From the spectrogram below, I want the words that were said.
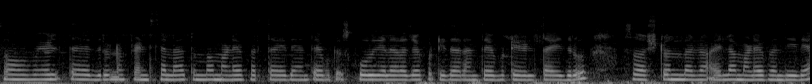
ಸೊ ಹೇಳ್ತಾ ಇದ್ರು ನಮ್ಮ ಫ್ರೆಂಡ್ಸ್ ಎಲ್ಲ, ತುಂಬ ಮಳೆ ಬರ್ತಾ ಇದೆ ಅಂತ ಹೇಳ್ಬಿಟ್ಟು ಸ್ಕೂಲ್ಗೆಲ್ಲ ರಜೆ ಕೊಟ್ಟಿದ್ದಾರೆ ಅಂತ ಹೇಳ್ಬಿಟ್ಟು ಹೇಳ್ತಾ ಇದ್ರು. ಸೊ ಅಷ್ಟೊಂದು ಎಲ್ಲ ಮಳೆ ಬಂದಿದೆ.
